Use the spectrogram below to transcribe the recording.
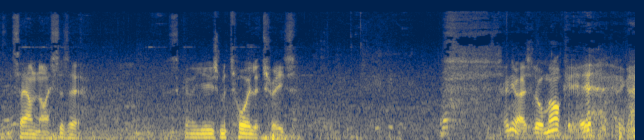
Doesn't sound nice, does it? Just going to use my toiletries. Anyway, there's a little market here. There we go.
